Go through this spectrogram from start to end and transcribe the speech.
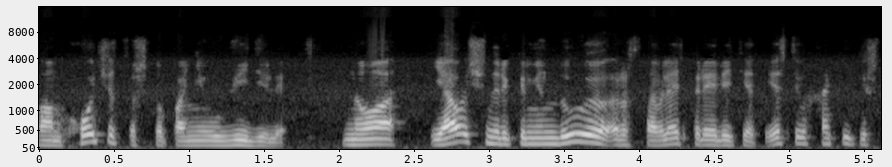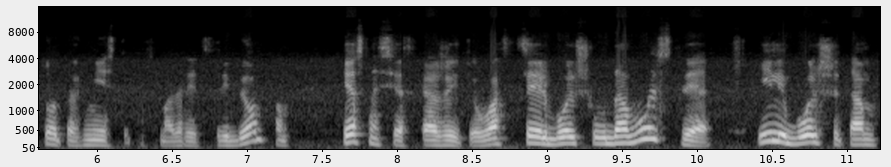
вам хочется, чтобы они увидели. Но я очень рекомендую расставлять приоритет. Если вы хотите что-то вместе посмотреть с ребенком, честно себе скажите, у вас цель больше удовольствия или больше там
